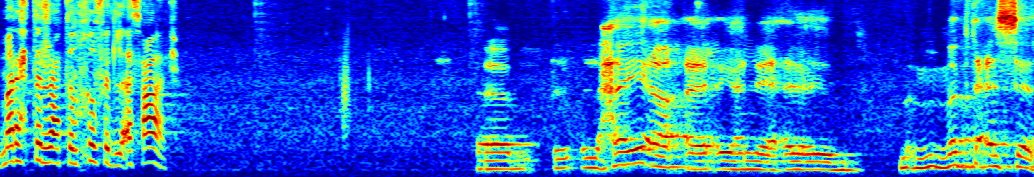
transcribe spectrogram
ما رح ترجع تنخفض الأسعار. الحقيقة يعني ما بتأثر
